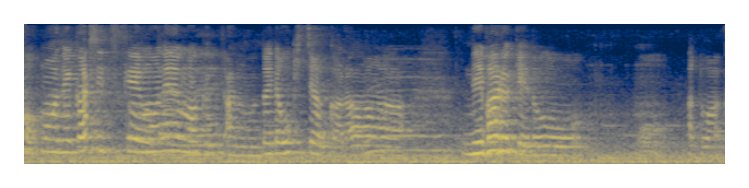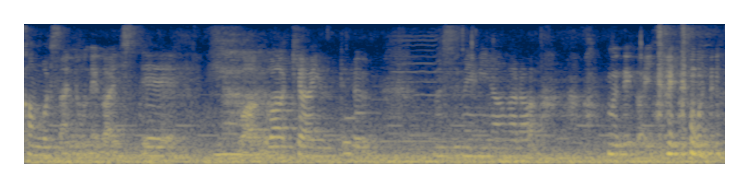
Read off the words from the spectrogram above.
ももう寝かしつけもねそうね。まくあの大体起きちゃうから粘るけどもうあとは看護師さんにお願いしてわー。わーキャー言ってる。娘見ながら胸が痛いと思いながら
